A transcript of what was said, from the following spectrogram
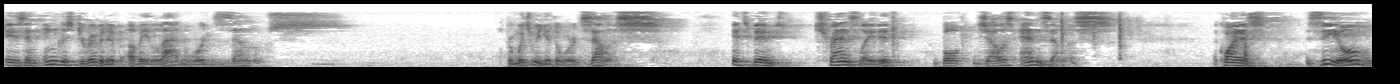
is an English derivative of a Latin word zealous, from which we get the word zealous. It's been translated both jealous and zealous. Aquinas, zeal,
